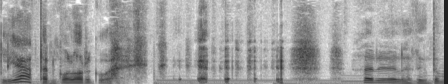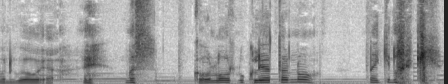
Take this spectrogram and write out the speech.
Kelihatan kolor gue ada langsung temen gue wa eh mas kolor lu kelihatan no. Naikin lagi.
